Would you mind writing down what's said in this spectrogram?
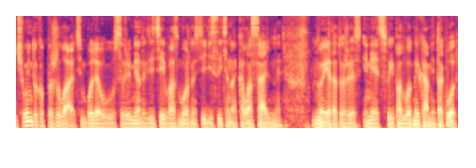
чего они только пожелают. Тем более у современных детей возможности действительно колоссальные. Но это тоже имеет свои подводные камни. Так вот,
